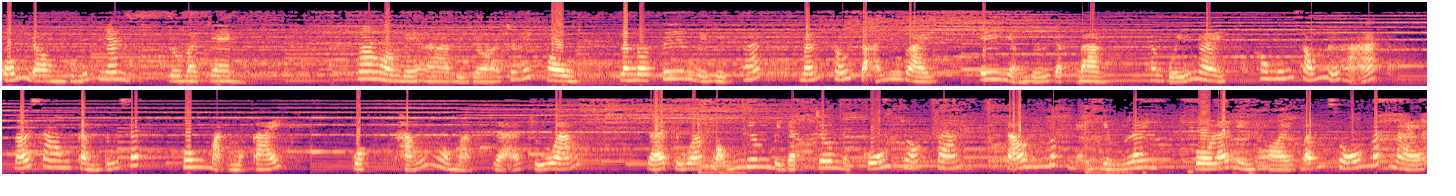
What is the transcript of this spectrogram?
ốm đồng thì bước nhanh, Đồ bà chàng. Hoa hoàng bệ hạ bị dọa cho hết hồn. Lần đầu tiên bị người khác mắng xấu xả như vậy, Y giận dữ đập bàn. Thằng quỷ này không muốn sống nữa hả? Nói xong cầm túi sách, Vung mạnh một cái, Quật thẳng vào mặt gã chủ quán. Gã chủ quán bỗng dưng bị đập cho một cú choáng váng Cáo đến mức nhảy dừng lên. Cô lấy điện thoại bấm số mất mẹ.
